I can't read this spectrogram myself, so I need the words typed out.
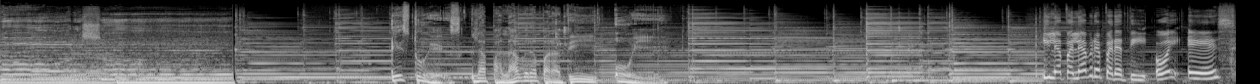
corazón. Esto es la palabra para ti hoy. Y la palabra para ti hoy es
